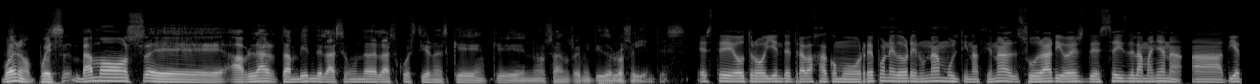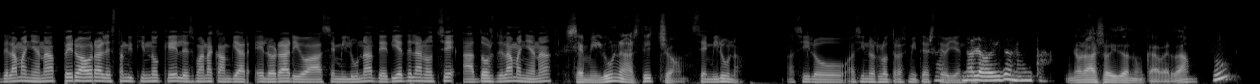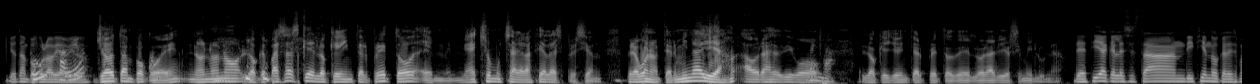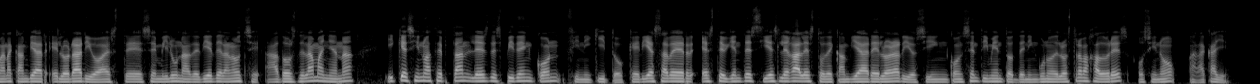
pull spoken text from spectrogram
Bueno, pues vamos eh, a hablar también de la segunda de las cuestiones que, que nos han remitido los oyentes. Este otro oyente trabaja como reponedor en una multinacional. Su horario es de 6 de la mañana a 10 de la mañana, pero ahora le están diciendo que les van a cambiar el horario a semiluna de 10 de la noche a 2 de la mañana. Semiluna, has dicho. Semiluna. Así, lo, así nos lo transmite este oyente. No lo he oído nunca. No lo has oído nunca, ¿verdad? ¿Tú? Yo tampoco ¿Tú, lo había Javier? oído. Yo tampoco, ¿eh? No, no, no. Lo que pasa es que lo que interpreto, eh, me ha hecho mucha gracia la expresión. Pero bueno, termina y ahora digo Venga. lo que yo interpreto del horario semiluna. Decía que les están diciendo que les van a cambiar el horario a este semiluna de 10 de la noche a 2 de la mañana y que si no aceptan les despiden con finiquito. Quería saber este oyente si es legal esto de cambiar el horario sin consentimiento de ninguno de los trabajadores o si no, a la calle.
